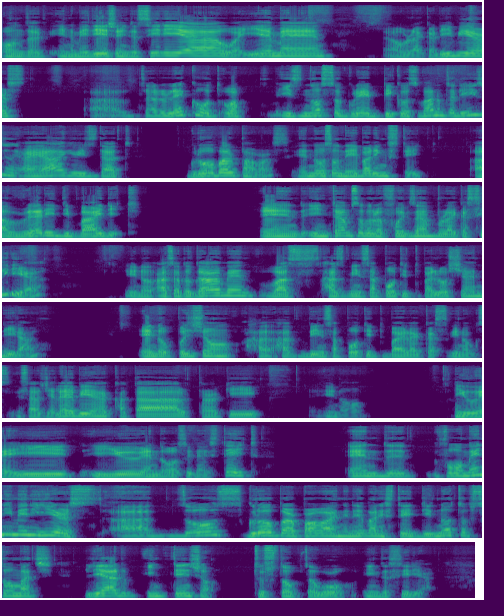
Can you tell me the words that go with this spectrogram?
on the in the mediation in the Syria or Yemen, or like a Libya's, uh, the record is not so great because one of the reasons I argue is that global powers and also neighboring states are very divided. And in terms of, for example, like Syria, you know, Assad government was has been supported by Russia and Iran, and opposition ha- been supported by like you know Saudi Arabia, Qatar, Turkey, you know, UAE, EU, and also United States. And uh, for many, many years, uh, those global power and neighboring states did not have so much real intention to stop the war in the Syria.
